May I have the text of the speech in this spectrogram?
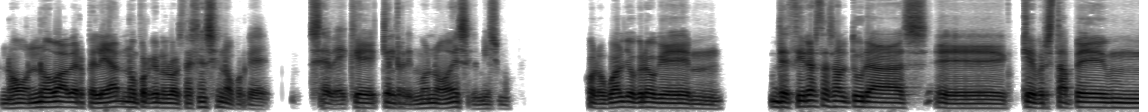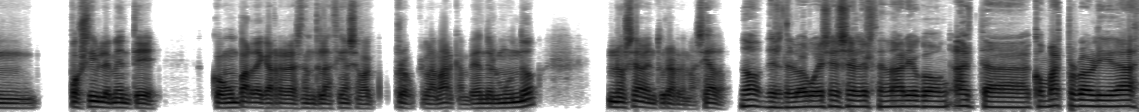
no, no va a haber pelea, no porque no los dejen, sino porque se ve que, que el ritmo no es el mismo. Con lo cual yo creo que mmm, decir a estas alturas eh, que Verstappen posiblemente con un par de carreras de antelación se va a proclamar campeón del mundo, no se aventurar demasiado. No, desde luego ese es el escenario con alta, con más probabilidad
